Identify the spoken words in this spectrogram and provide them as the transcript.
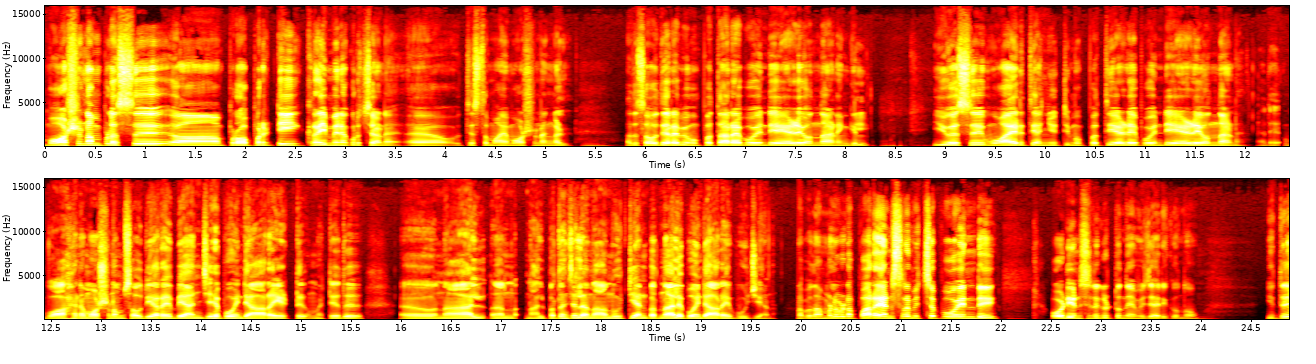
മോഷണം പ്ലസ് പ്രോപ്പർട്ടി ക്രൈമിനെ കുറിച്ചാണ് വ്യത്യസ്തമായ മോഷണങ്ങൾ. അത് സൗദി അറേബ്യ മുപ്പത്തി ആറ് പോയിന്റ് ഏഴ് ഒന്നാണെങ്കിൽ യു എസ് മൂവായിരത്തി അഞ്ഞൂറ്റി മുപ്പത്തി ഏഴ് പോയിന്റ് ഏഴ് ഒന്നാണ്. അതെ. വാഹനമോഷണം സൗദി അറേബ്യ അഞ്ച് പോയിന്റ് ആറ് എട്ട് മറ്റേത് നാല് നാൽപ്പത്തഞ്ചല്ല നാനൂറ്റി അൻപത്തിനാല് പോയിന്റ് ആറ് പൂജ്യമാണ്. അപ്പോൾ നമ്മളിവിടെ പറയാൻ ശ്രമിച്ച പോയിന്റ് ഓഡിയൻസിന് കിട്ടുമെന്ന് ഞാൻ വിചാരിക്കുന്നു. ഇത്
